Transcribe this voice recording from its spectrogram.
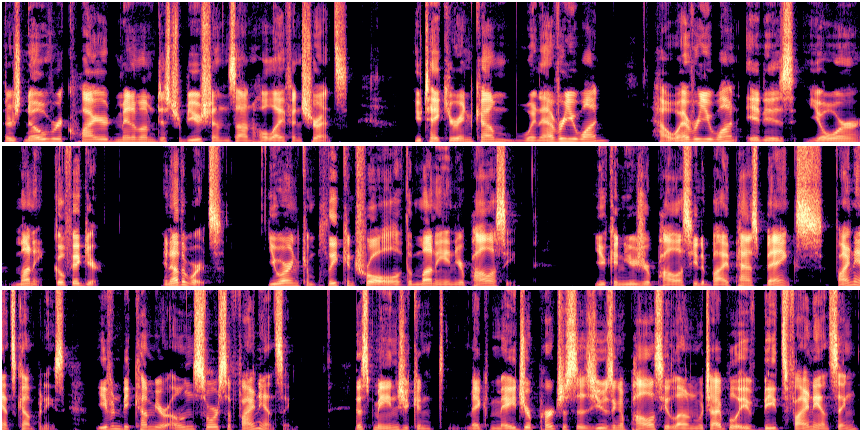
There's no required minimum distributions on whole life insurance. You take your income whenever you want, however you want. It is your money. Go figure. In other words, you are in complete control of the money in your policy. You can use your policy to bypass banks, finance companies, even become your own source of financing. This means you can make major purchases using a policy loan, which I believe beats financing,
